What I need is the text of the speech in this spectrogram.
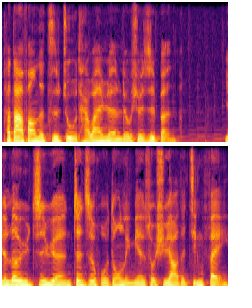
他大方的资助台湾人留学日本，也乐于支援政治活动里面所需要的经费。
